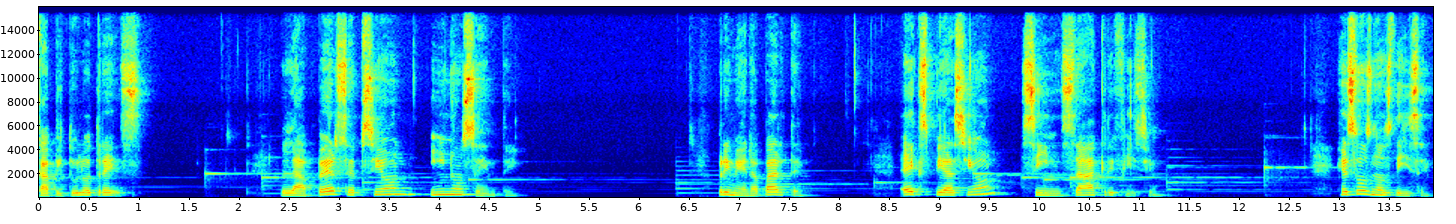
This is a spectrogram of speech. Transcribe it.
Capítulo 3. La percepción inocente. Primera parte. Expiación sin sacrificio. Jesús nos dice,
